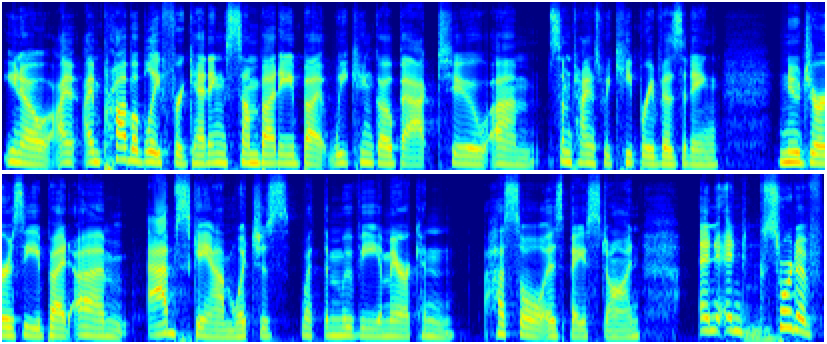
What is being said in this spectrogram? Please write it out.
you know I, am probably forgetting somebody, but we can go back to um, sometimes we keep revisiting New Jersey, but um, Abscam, which is what the movie American Hustle is based on, and and mm-hmm. sort of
